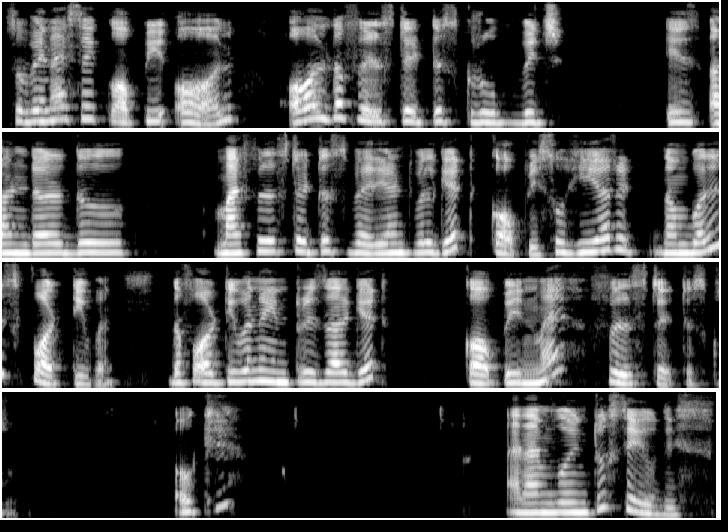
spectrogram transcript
So when i say copy all all the field status group which is under the my field status variant will get copy. So here it number is 41. The 41 entries are get copy in my field status group. Okay. And I'm going to save this.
